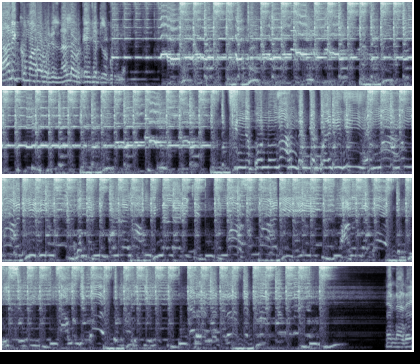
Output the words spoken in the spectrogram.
ராணிக்குமார் அவர்கள் நல்ல ஒரு கைதட்டல் கொடுங்க. பொண்ணுதான் வெட்டப்படுது அம்மா முன்னாடி அவன் கண்ணுக்குள்ளதான் மின்னல் அடிக்கும் அம்மா அம்மாடி ஆனந்த காத்து வீசுது சாமந்தி காத்து மடிக்குது என்னடே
